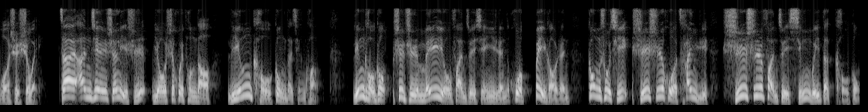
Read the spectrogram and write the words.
我是石伟。在案件审理时，有时会碰到零口供的情况。零口供是指没有犯罪嫌疑人或被告人供述其实施或参与实施犯罪行为的口供。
